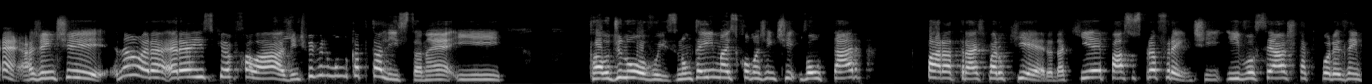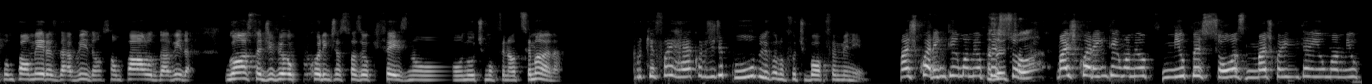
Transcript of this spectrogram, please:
É, a gente. Não, era, era isso que eu ia falar. A gente vive no mundo capitalista, né? E falo de novo isso. Não tem mais como a gente voltar para trás para o que era. Daqui é passos para frente. E você acha que, por exemplo, um Palmeiras da vida, um São Paulo da vida, gosta de ver o Corinthians fazer o que fez no, no último final de semana? Porque foi recorde de público no futebol feminino. Mais de 41 mil pessoas, mais de 41 mil, mil pessoas, mais de 41 mil,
